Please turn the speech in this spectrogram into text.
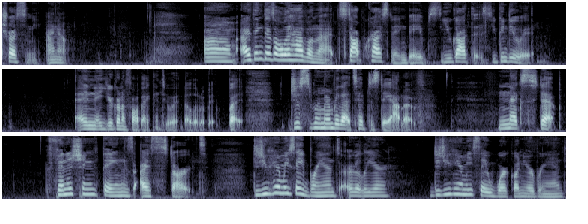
Trust me, I know. Um, I think that's all I have on that. Stop procrastinating, babes. You got this. You can do it. And you're going to fall back into it a little bit. But just remember that tip to stay out of. Next step finishing things I start. Did you hear me say brands earlier? Did you hear me say work on your brand?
